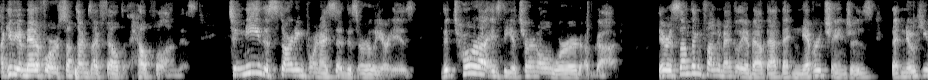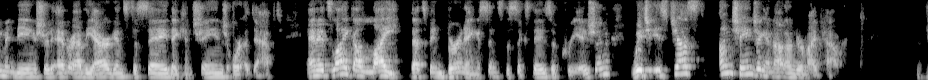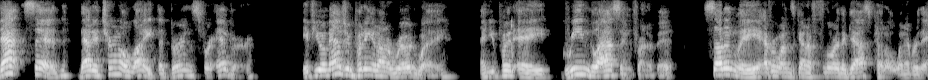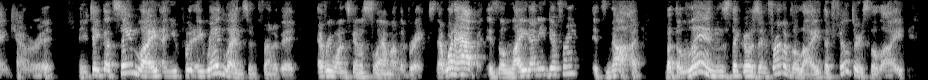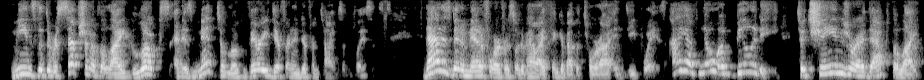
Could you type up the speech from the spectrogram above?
I'll give you a metaphor sometimes I felt helpful on this to me, the starting point, I said this earlier, is the Torah is the eternal word of God. There is something fundamentally about that that never changes, that no human being should ever have the arrogance to say they can change or adapt. And it's like a light that's been burning since the six days of creation, which is just unchanging and not under my power. That said, that eternal light that burns forever if you imagine putting it on a roadway and you put a green glass in front of it, suddenly everyone's going to floor the gas pedal whenever they encounter it. And you take that same light and you put a red lens in front of it, everyone's going to slam on the brakes. Now, what happened? Is the light any different? It's not. But the lens that goes in front of the light, that filters the light, means that the reception of the light looks and is meant to look very different in different times and places that has been a metaphor for sort of how I think about the Torah in deep ways. I have no ability to change or adapt the light.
